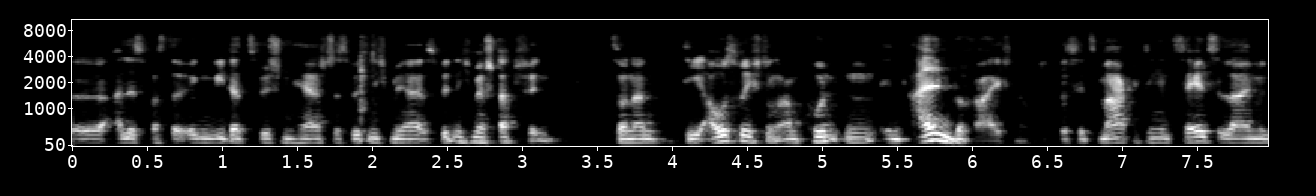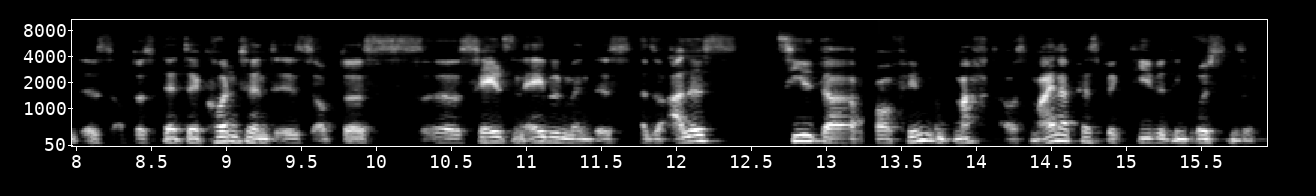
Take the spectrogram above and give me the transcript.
äh, alles, was da irgendwie dazwischen herrscht, das wird nicht mehr, es wird nicht mehr stattfinden sondern die Ausrichtung am Kunden in allen Bereichen, ob das jetzt Marketing und Sales Alignment ist, ob das der, der Content ist, ob das äh, Sales Enablement ist, also alles zielt darauf hin und macht aus meiner Perspektive den größten Sinn.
